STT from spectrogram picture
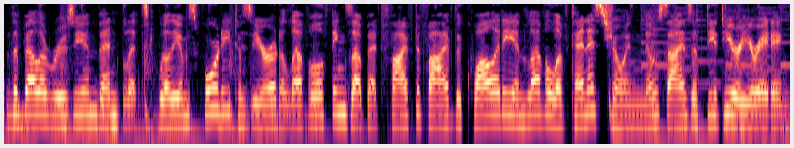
The Belarusian then blitzed Williams 40-0 to level things up at 5-5 the quality and level of tennis showing no signs of deteriorating.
